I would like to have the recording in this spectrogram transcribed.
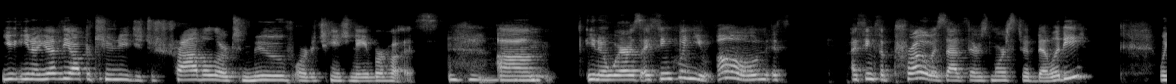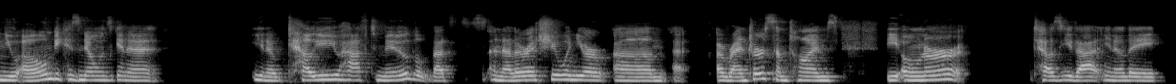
you you know you have the opportunity to travel or to move or to change neighborhoods. Mm-hmm. um, you know whereas i think when you own it's i think the pro is that there's more stability when you own because no one's gonna you know tell you you have to move. That's another issue when you're um, a, a renter. Sometimes the owner tells you that you know they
